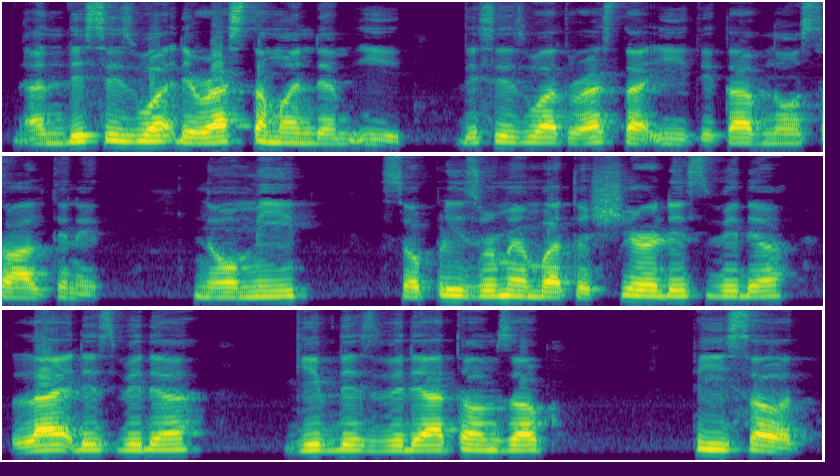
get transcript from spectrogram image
And this is what the Rastaman them eat. This is what Rasta eat. It have no salt in it. No meat. So please remember to share this video. Like this video. Give this video a thumbs up. Peace out.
